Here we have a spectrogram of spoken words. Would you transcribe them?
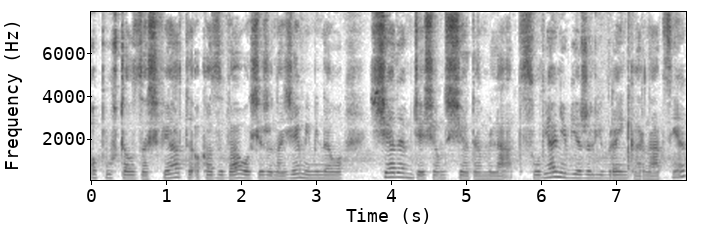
opuszczał zaświaty, okazywało się, że na Ziemi minęło 77 lat. Słowianie wierzyli w reinkarnację,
